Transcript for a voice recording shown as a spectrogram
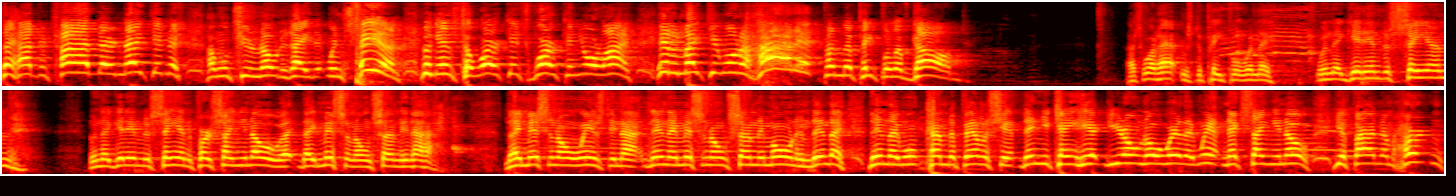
They had to hide their nakedness. I want you to know today that when sin begins to work its work in your life, it'll make you want to hide it from the people of God. That's what happens to people when they when they get into sin. When they get into sin, the first thing you know, they missing on Sunday night. They missing on Wednesday night, and then they missing on Sunday morning. Then they then they won't come to fellowship. Then you can't hear. You don't know where they went. Next thing you know, you find them hurting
